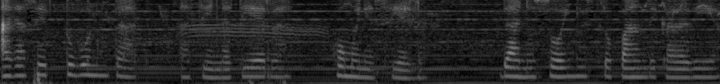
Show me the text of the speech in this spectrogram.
hágase tu voluntad, así en la tierra como en el cielo. Danos hoy nuestro pan de cada día,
